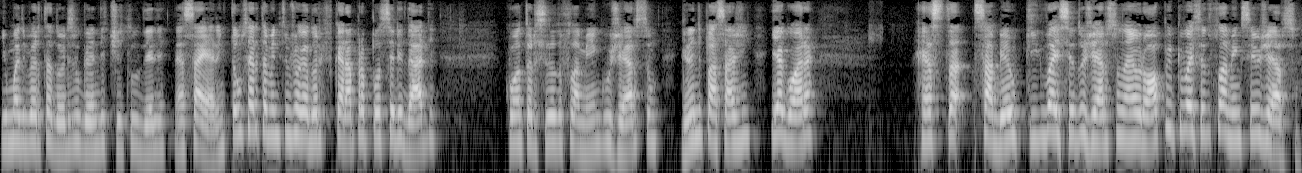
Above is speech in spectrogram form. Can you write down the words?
e uma Libertadores, o grande título dele nessa era. Então, certamente um jogador que ficará para a posteridade com a torcida do Flamengo, Gerson, grande passagem. E agora resta saber o que vai ser do Gerson na Europa e o que vai ser do Flamengo sem o Gerson.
